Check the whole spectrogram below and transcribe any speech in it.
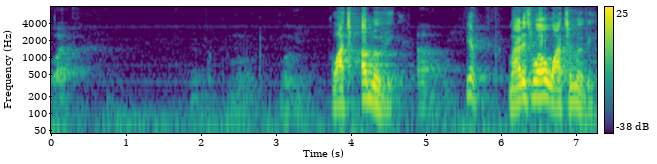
What? Movie. Watch a movie. Yeah. Might as well watch a movie.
